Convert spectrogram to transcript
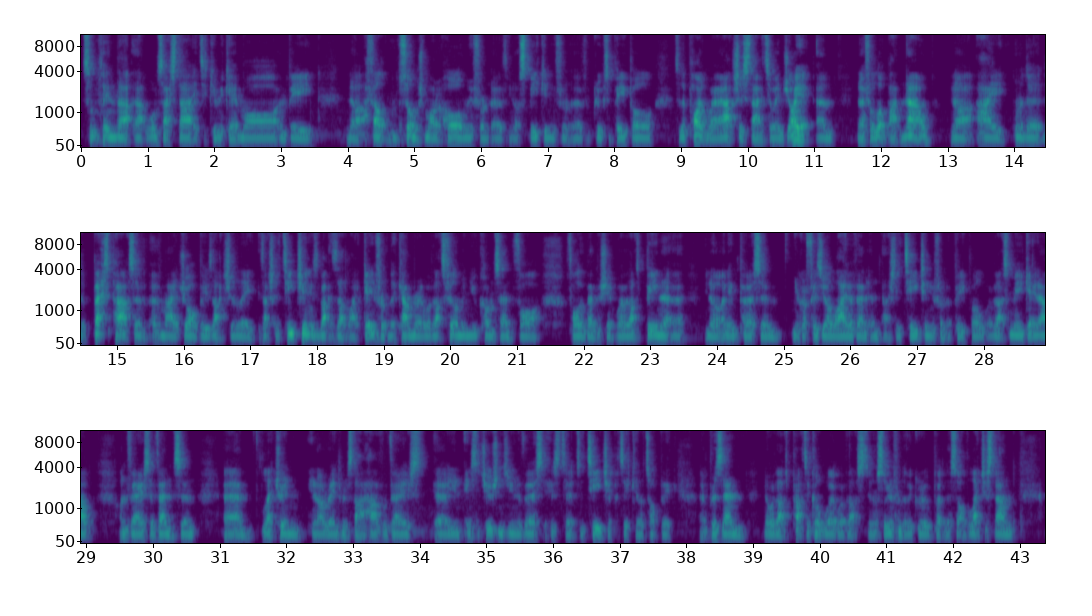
something that that once I started to communicate more and be you know I felt so much more at home in front of you know speaking in front of groups of people to the point where I actually started to enjoy it and you know if I look back now you know, I one of the, the best parts of, of my job is actually is actually teaching. Is about is that like getting in front of the camera, whether that's filming new content for for the membership, whether that's being at a you know an in person New Grad Physio live event and actually teaching in front of people, whether that's me getting out on various events and um, lecturing you know arrangements that I have with various uh, institutions, universities to, to teach a particular topic and present you know, whether that's practical work, whether that's you know, studying in front of the group at the sort of lecture stand.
